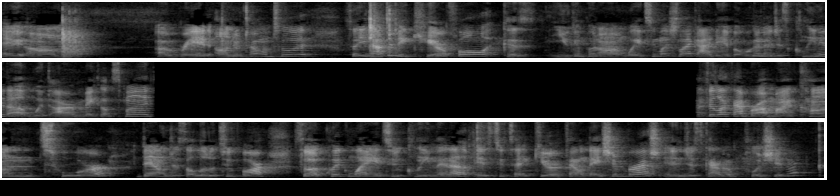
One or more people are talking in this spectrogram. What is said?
A um a red undertone to it. So you have to be careful because you can put on way too much like I did, but we're gonna just clean it up with our makeup sponge. I feel like I brought my contour down just a little too far. So a quick way to clean that up is to take your foundation brush and just kind of push it back.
